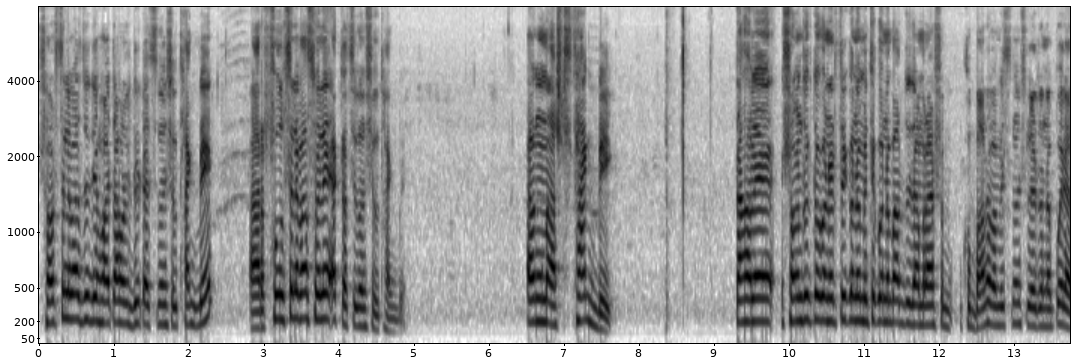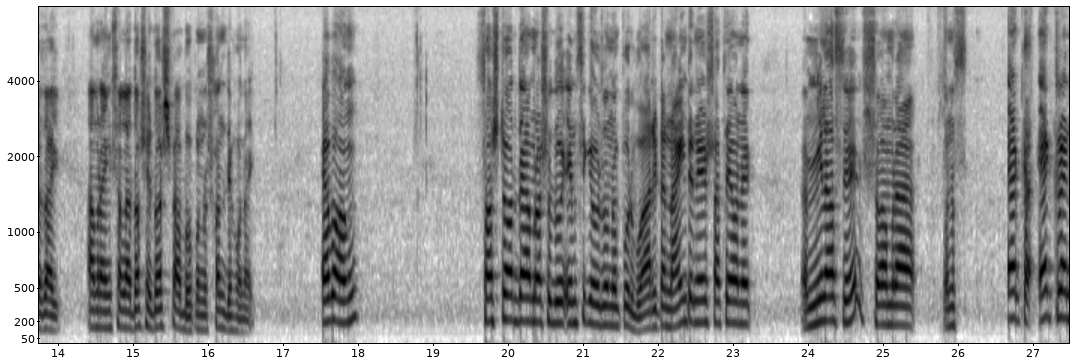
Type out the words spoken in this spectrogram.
শর্ট সিলেবাস যদি হয় তাহলে দুইটা সৃজনশীল থাকবে। আর ফুল সিলেবাস হলে একটা সৃজনশীল থাকবে। এবং মাস্ট থাকবেই। তাহলে সংযুক্ত কোণের ত্রিকোণমিতি কোনো বাদ যদি আমরা খুব ভালোভাবে সৃজনশীলের জন্য পড়ে যাই, আমরা ইনশাল্লাহ দশে দশ পাবো, কোনো সন্দেহ নাই। এবং ষষ্ঠ অধ্যায় আমরা শুধু এমসিকিউর জন্য পড়ব, আর এটা নাইন টেনের সাথে অনেক মিল আছে সো আমরা কোনো এক এক রাত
